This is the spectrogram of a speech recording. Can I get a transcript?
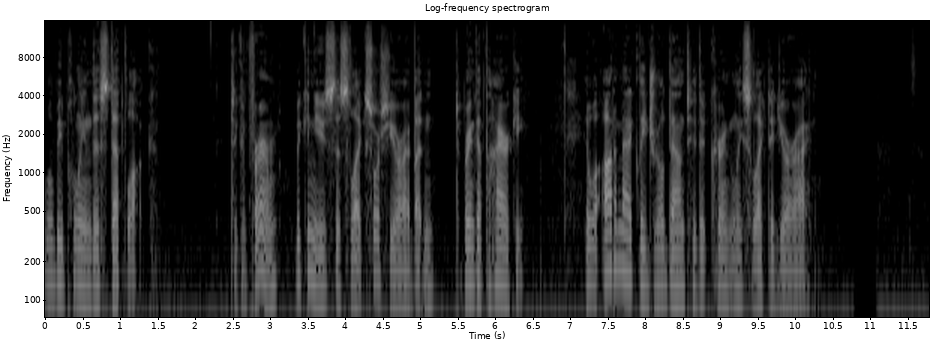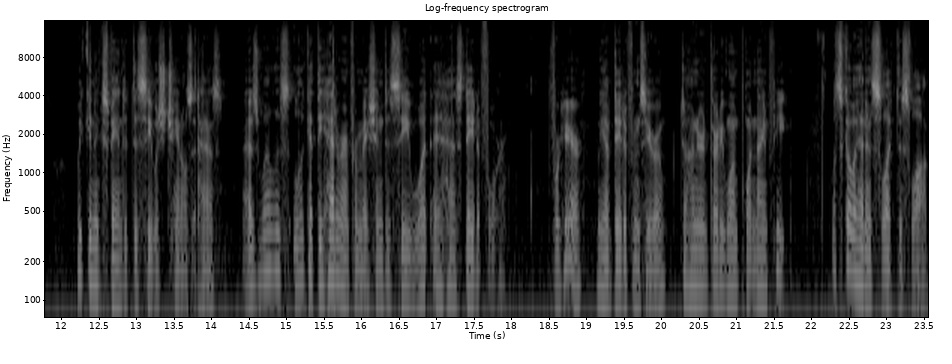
we'll be pulling this depth log. To confirm, we can use the Select Source URI button to bring up the hierarchy. It will automatically drill down to the currently selected URI. We can expand it to see which channels it has, as well as look at the header information to see what it has data for. For here, we have data from 0 to 131.9 feet. Let's go ahead and select this log.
